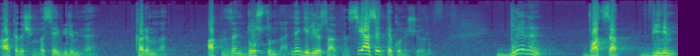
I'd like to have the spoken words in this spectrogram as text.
Arkadaşımla, sevgilimle, karımla, aklınıza hani dostumla ne geliyorsa aklınıza. Siyasette konuşuyorum. Buranın WhatsApp benim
